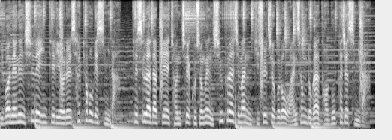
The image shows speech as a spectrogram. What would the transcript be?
이번에는 실내 인테리어를 살펴보겠습니다. 테슬라답게 전체 구성은 심플하지만 기술적으로 완성도가 더 높아졌습니다.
